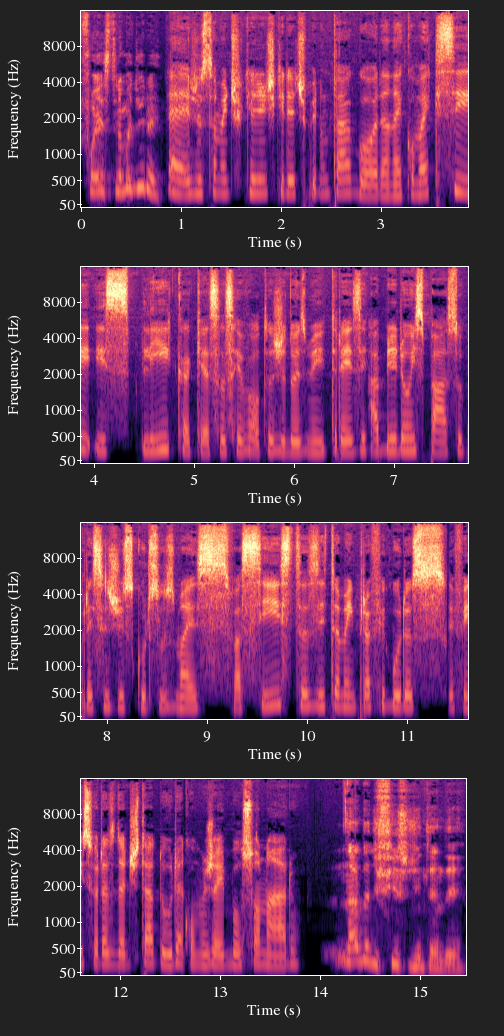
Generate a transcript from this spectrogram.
foi a extrema direita. É justamente o que a gente queria te perguntar agora, né? Como é que se explica que essas revoltas de 2013 abriram espaço para esses discursos mais fascistas e também para figuras defensoras da ditadura, como Jair Bolsonaro? Nada difícil de entender.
